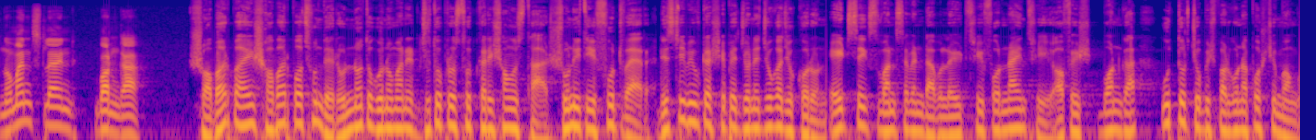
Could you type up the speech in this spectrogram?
নোম্যান্সল্যান্ড বনগা। সবার পায়ে সবার পছন্দের উন্নত গুণমানের জুতো প্রস্তুতকারী সংস্থা সুনীতি ফুটওয়্যার ডিস্ট্রিবিউটারশিপের জন্য যোগাযোগ করুন eight six one seven double eight three four nine three, office Bongaon, উত্তর চব্বিশ পরগনা, পশ্চিমবঙ্গ।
